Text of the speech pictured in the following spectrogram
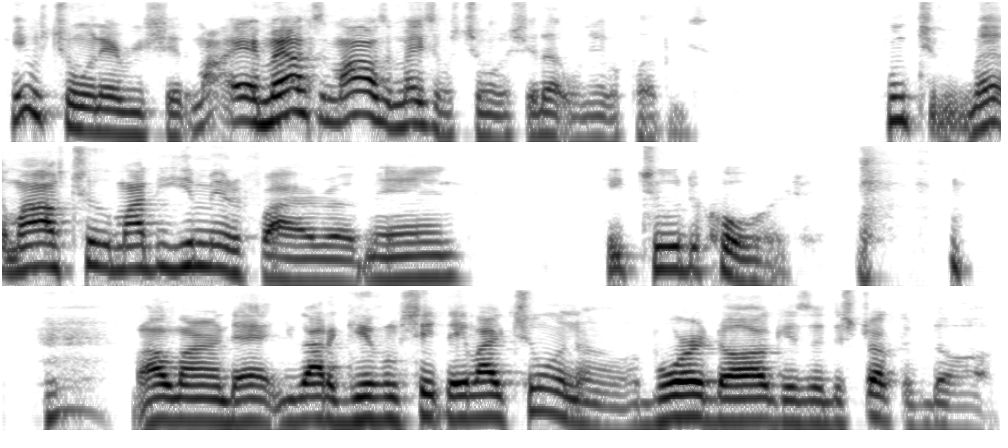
he was chewing every shit. My Miles, Miles and Mason was chewing shit up when they were puppies. He chew, Miles chewed my dehumidifier up, man. He chewed the cord. But I learned that you got to give them shit they like chewing on. A bored dog is a destructive dog.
